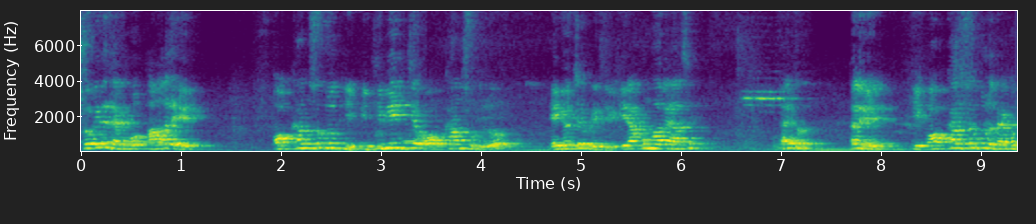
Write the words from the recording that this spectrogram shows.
ছবিতে দেখো, আমাদের অক্ষাংশগুলো কি? পৃথিবীর যে অক্ষাংশগুলো, এই হচ্ছে পৃথিবী। কীরকম ভাবে আছে? তাই তো? তাহলে এই অক্ষাংশগুলো দেখো,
